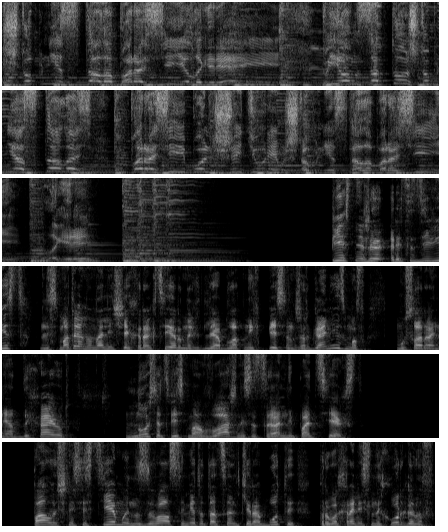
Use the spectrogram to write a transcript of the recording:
Чтоб не стало по России лагерей. Пьем за то, чтоб не осталось по России больше тюрем Чтоб не стало по России лагерей. Песня же «Рецидивист», несмотря на наличие характерных для блатных песен жаргонизмов «Мусора не отдыхают», носит весьма важный социальный подтекст – Палочной системой назывался метод оценки работы правоохранительных органов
